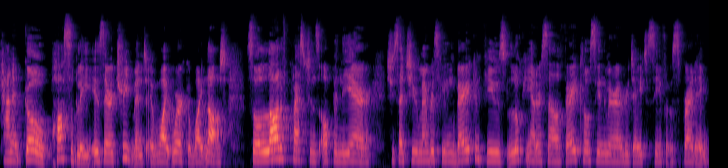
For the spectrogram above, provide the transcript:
Can it go? Possibly. Is there a treatment? It might work, it might not. So, a lot of questions up in the air. She said she remembers feeling very confused, looking at herself very closely in the mirror every day to see if it was spreading.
